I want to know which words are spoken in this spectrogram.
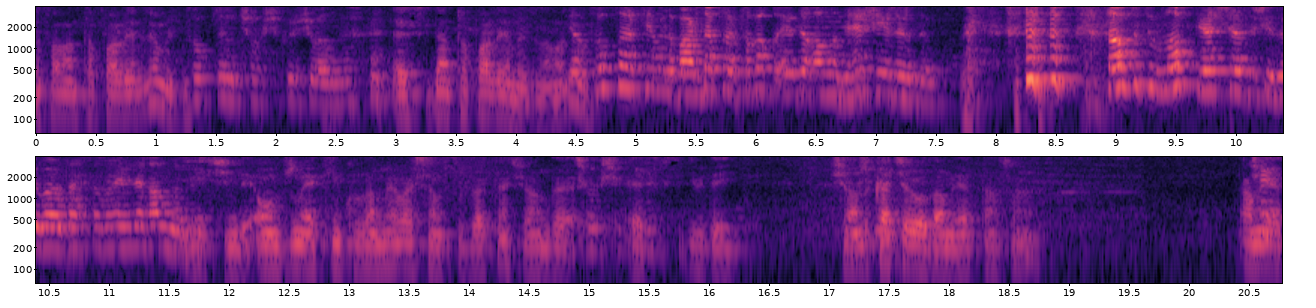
evet. falan toparlayabiliyor muydun? Topluyorum çok şükür şu anda. Eskiden toparlayamıyordun ama değil Ya mi? toplarken böyle bardaklar, tabak evde kalmadı. Her şeyi kırdım. Tam tutup lap diye aşağı düşüyordu bardak tabak evde kalmadı. İyi, şimdi omzunu etkin kullanmaya başlamışsın zaten. Şu anda Çok şükür. eskisi gibi değil. Şu Çok anda şükür. kaç ay oldu ameliyattan sonra? Ameliyat,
